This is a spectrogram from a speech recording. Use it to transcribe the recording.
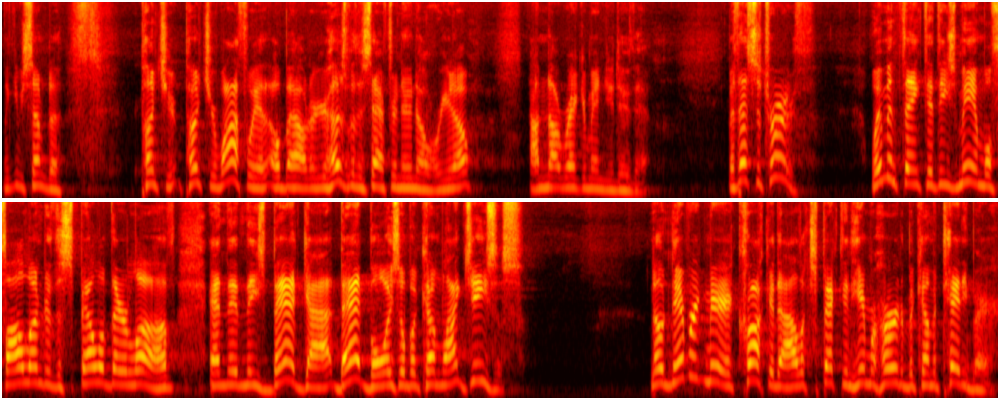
i'll give you something to punch your, punch your wife with about or your husband this afternoon over, you know? I'm not recommending you do that. But that's the truth. Women think that these men will fall under the spell of their love, and then these bad guy, bad boys will become like Jesus. No, never marry a crocodile expecting him or her to become a teddy bear.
